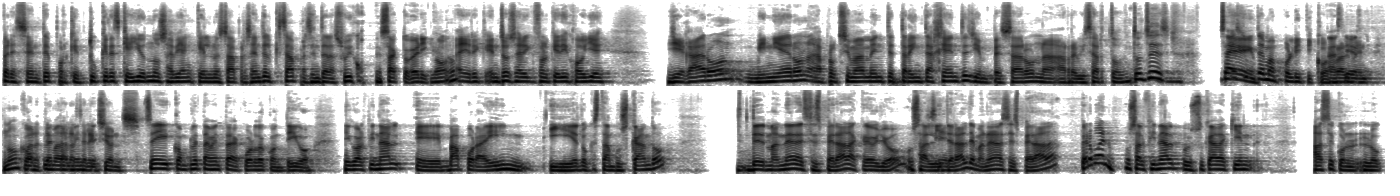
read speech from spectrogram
presente, porque tú crees que ellos no sabían que él no estaba presente, el que estaba presente era su hijo. Exacto, Eric. ¿no? Eric. Entonces, Eric fue el que dijo, oye, llegaron, vinieron aproximadamente 30 agentes y empezaron a revisar todo. Entonces, es un tema político realmente, ¿no? Para el tema de las elecciones. Sí, completamente de acuerdo contigo. Digo, al final eh, va por ahí y es lo que están buscando. De manera desesperada, creo yo. O sea, literal, de manera desesperada. Pero bueno, pues al final, pues cada quien hace con lo,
